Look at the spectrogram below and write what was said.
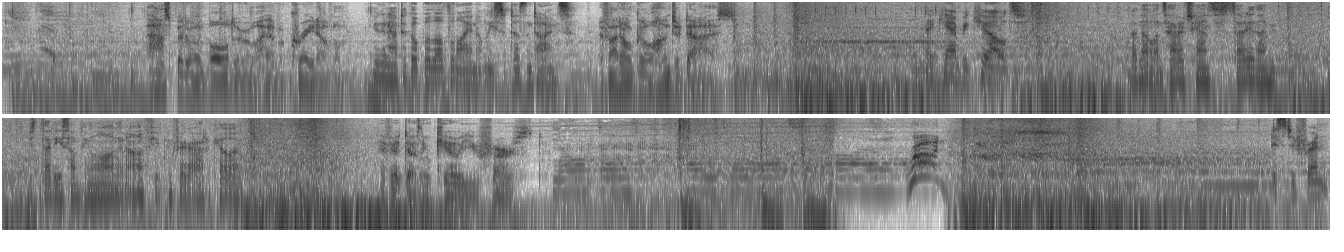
The hospital in Boulder will have a crate of them. You're gonna have to go below the line at least a dozen times. If I don't go, Hunter dies. They can't be killed. But no one's had a chance to study them. You study something long enough, you can figure out how to kill it. If it doesn't kill you first. Run! It's different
